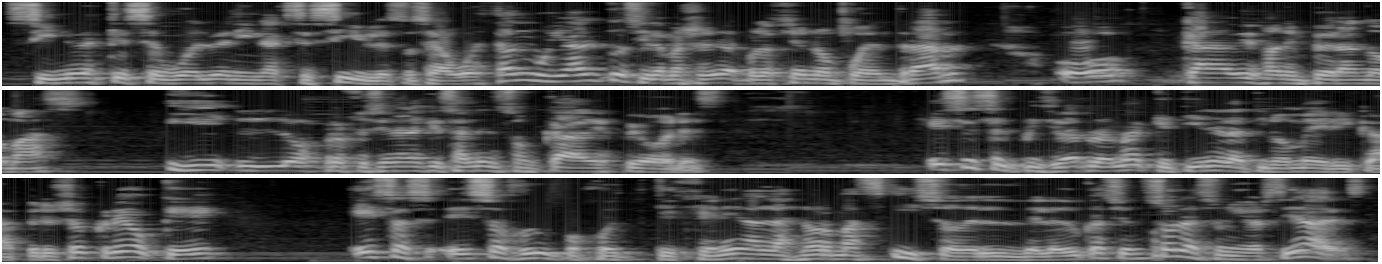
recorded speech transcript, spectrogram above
si no es que se vuelven inaccesibles. O sea, o están muy altos y la mayoría de la población no puede entrar, o cada vez van empeorando más y los profesionales que salen son cada vez peores. Ese es el principal problema que tiene Latinoamérica, pero yo creo que esos, esos grupos que generan las normas ISO de, de la educación son las universidades.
